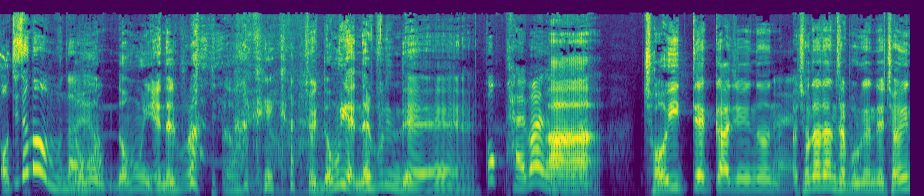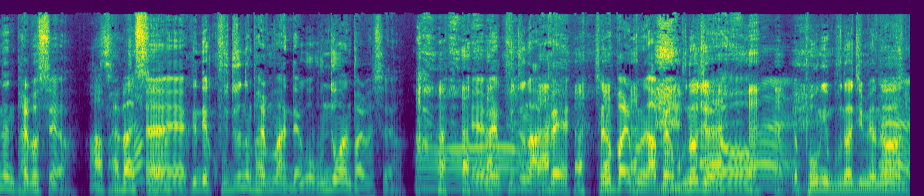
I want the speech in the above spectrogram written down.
어디서 나온 문화예요? 너무 너무 옛날 분 아니에요? 그러니까 저기 너무 옛날 분인데. 꼭 밟아야 되는 아, 거야. 아 저희 때까지는 네. 조나단은 잘 모르겠는데 저희는 밟았어요. 아, 진짜? 밟았어요. 예, 예. 근데 구두는 밟으면 안 되고 운동화는 밟았어요. 어. 예, 왜냐면 구두는 앞에 잘못 밟으면 앞에가 무너져요. 네. 봉이 무너지면은 네.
